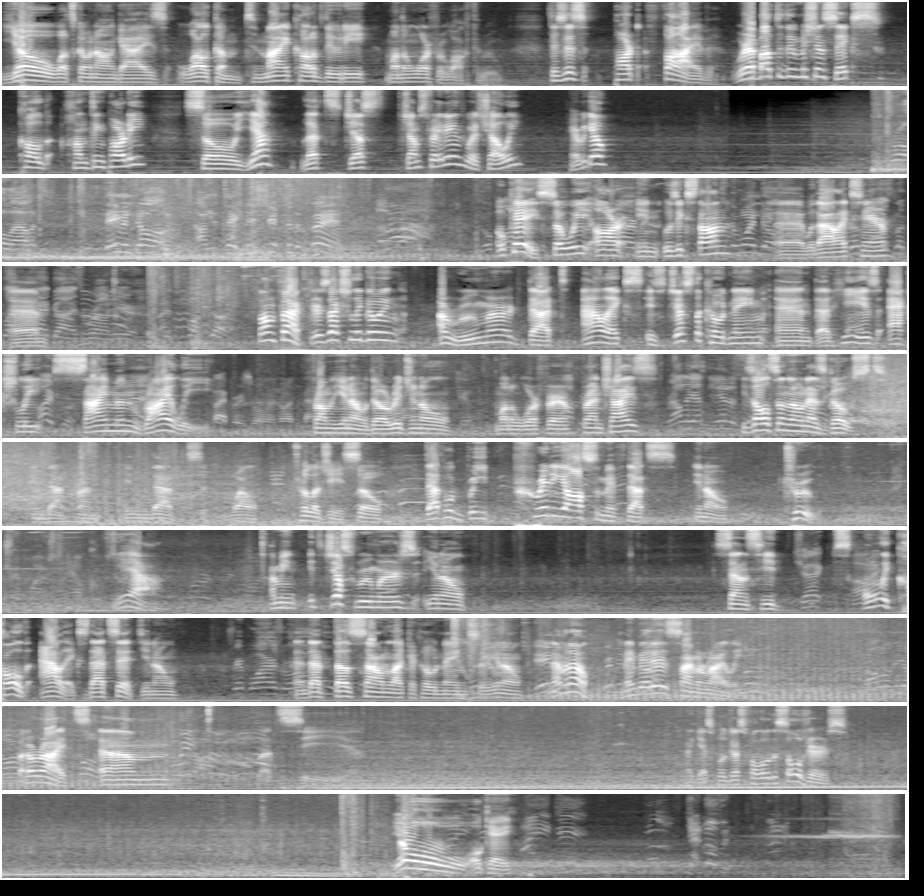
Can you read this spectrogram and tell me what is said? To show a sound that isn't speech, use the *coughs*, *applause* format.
Yo, what's going on guys? Welcome to my Call of Duty Modern Warfare walkthrough. This is part 5. We're about to do mission 6 called Hunting Party. So yeah, let's just jump straight into it, shall we? Here we go. Let's roll, Alex. Demon Dog, time to take this shit to the fan. Okay, so we are in Uzbekistan uh, with Alex here. Um, fun fact, there's actually going a rumor that Alex is just a code name and that he is actually Simon Riley from, you know, the original Modern Warfare franchise. He's also known as Ghost in that in that well trilogy. So that would be pretty awesome if that's, you know, true. Yeah. I mean, it's just rumors, you know, since he's only called Alex, that's it, you know. And that does sound like a code name, so, you know, you never know. Maybe it is Simon Riley. But alright, um, let's see. I guess we'll just follow the soldiers. Yo! Okay.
